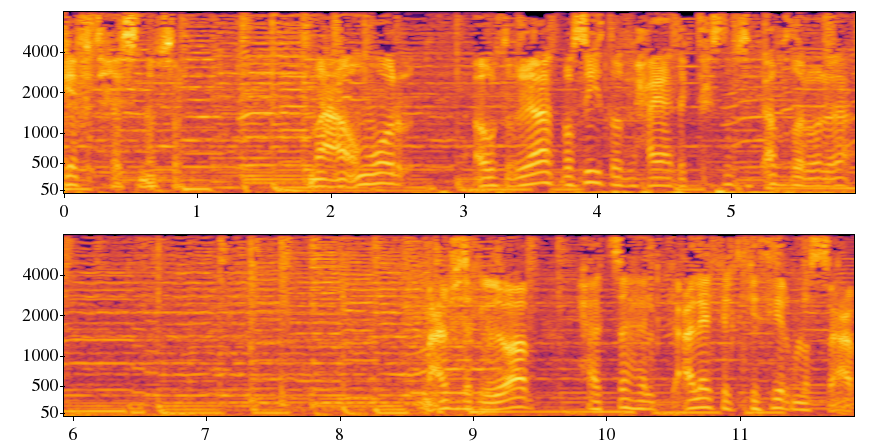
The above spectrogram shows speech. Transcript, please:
كيف تحس نفسك؟ مع أمور أو تغييرات بسيطة في حياتك تحس نفسك أفضل ولا لا؟ معرفتك للجواب حتسهل عليك الكثير من الصعب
